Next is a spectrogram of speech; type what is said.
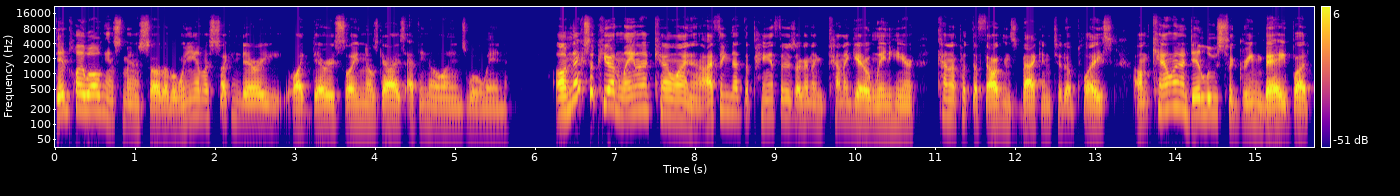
did play well against Minnesota, but when you have a secondary like Darius Slay and those guys, I think the Lions will win. Um, next up here, Atlanta, Carolina. I think that the Panthers are going to kind of get a win here, kind of put the Falcons back into their place. Um, Carolina did lose to Green Bay, but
